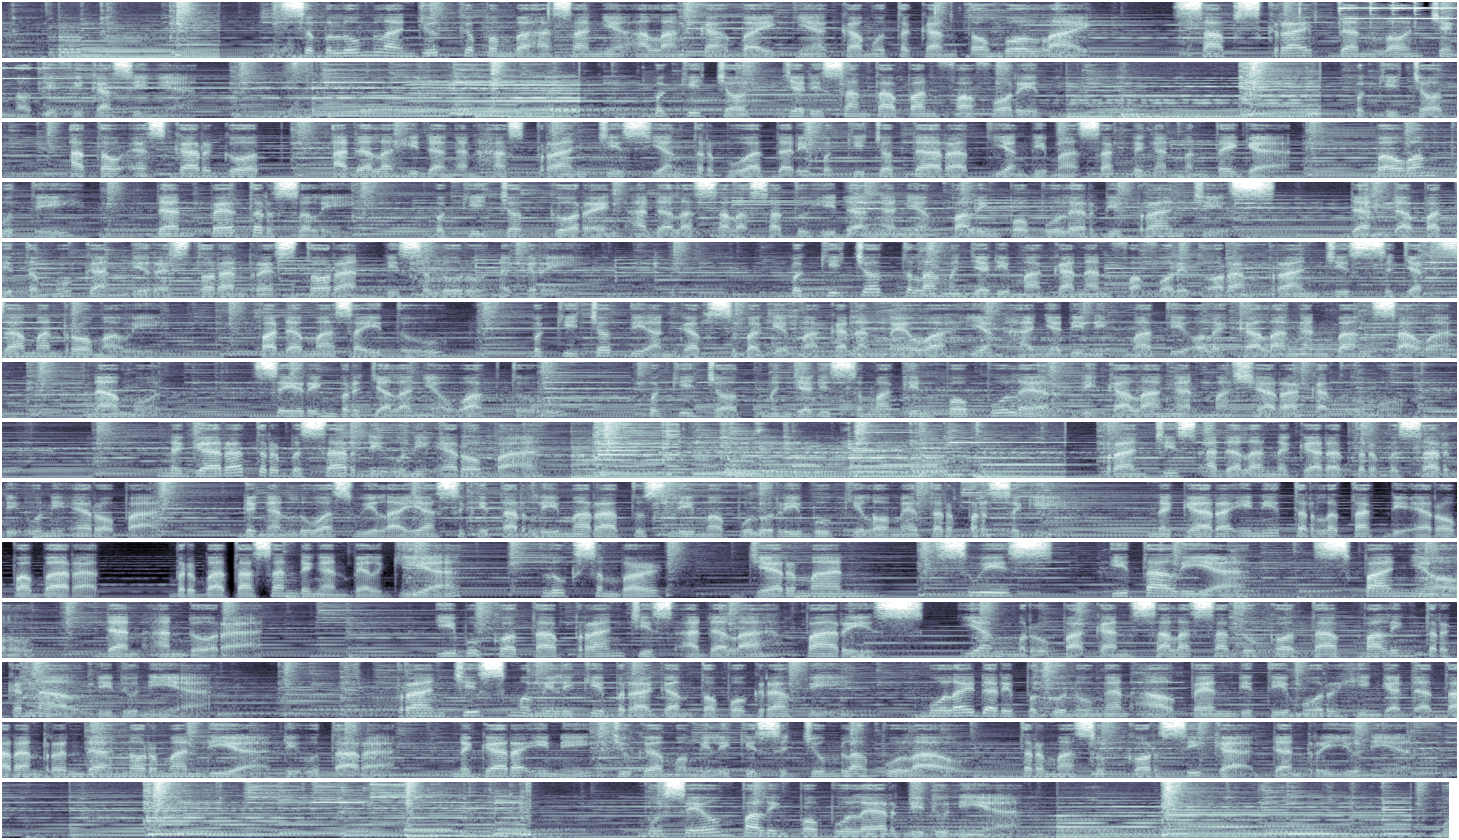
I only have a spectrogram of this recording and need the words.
Sebelum lanjut ke pembahasannya alangkah baiknya kamu tekan tombol like, subscribe dan lonceng notifikasinya. Bekicot jadi santapan favorit. Bekicot, atau escargot, adalah hidangan khas Prancis yang terbuat dari bekicot darat yang dimasak dengan mentega, bawang putih, dan peterseli. Bekicot goreng adalah salah satu hidangan yang paling populer di Prancis dan dapat ditemukan di restoran-restoran di seluruh negeri. Bekicot telah menjadi makanan favorit orang Prancis sejak zaman Romawi. Pada masa itu, bekicot dianggap sebagai makanan mewah yang hanya dinikmati oleh kalangan bangsawan. Namun, seiring berjalannya waktu, bekicot menjadi semakin populer di kalangan masyarakat umum. Negara terbesar di Uni Eropa, Prancis adalah negara terbesar di Uni Eropa, dengan luas wilayah sekitar 550.000 km persegi. Negara ini terletak di Eropa Barat, berbatasan dengan Belgia, Luxembourg, Jerman, Swiss, Italia, Spanyol, dan Andorra. Ibu kota Prancis adalah Paris, yang merupakan salah satu kota paling terkenal di dunia. Prancis memiliki beragam topografi, mulai dari pegunungan Alpen di timur hingga dataran rendah Normandia di utara. Negara ini juga memiliki sejumlah pulau, termasuk Korsika dan Reunion. Museum paling populer di dunia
